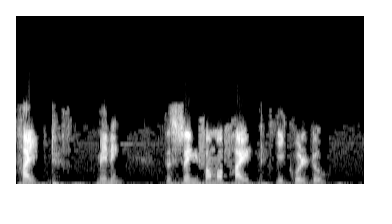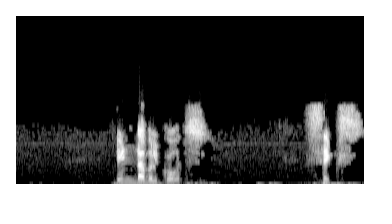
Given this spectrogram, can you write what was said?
height, meaning the string form of height equal to in double quotes 6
